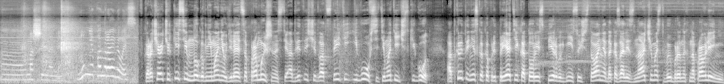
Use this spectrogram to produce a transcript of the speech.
э, машинами. Ну, мне понравилось. В Карачаево-Черкесии много внимания уделяется промышленности, а 2023 и вовсе тематический год. Открыты несколько предприятий, которые с первых дней существования доказали значимость выбранных направлений.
